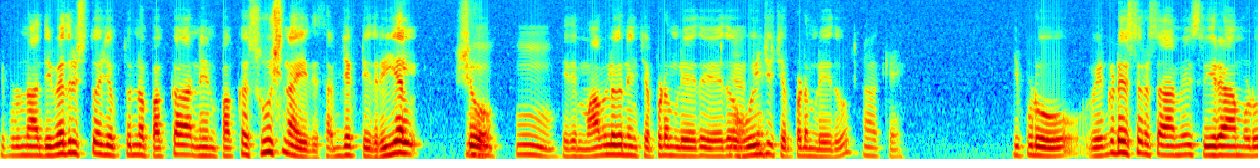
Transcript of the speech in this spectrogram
ఇప్పుడు నా దివ్య దృష్టితో చెప్తున్న పక్క నేను పక్క చూసిన ఇది సబ్జెక్ట్ ఇది రియల్ షో. ఇది మామూలుగా నేను చెప్పడం లేదు ఏదో. ఊహించి చెప్పడం లేదు. ఓకే. ఇప్పుడు వెంకటేశ్వర స్వామి శ్రీరాముడు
